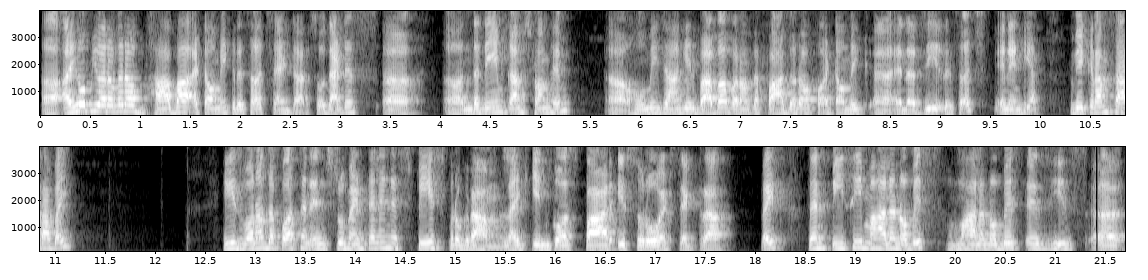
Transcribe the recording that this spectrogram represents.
Uh, I hope you are aware of Bhabha Atomic Research Center. So that is, uh, uh the name comes from him, uh, Homi Jahangir Bhabha, one of the father of atomic uh, energy research in India. Vikram Sarabhai, he is one of the person instrumental in a space program like INCOSPAR, ISRO, etc. Right? Then PC Mahalanobis. Mahalanobis is his uh,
